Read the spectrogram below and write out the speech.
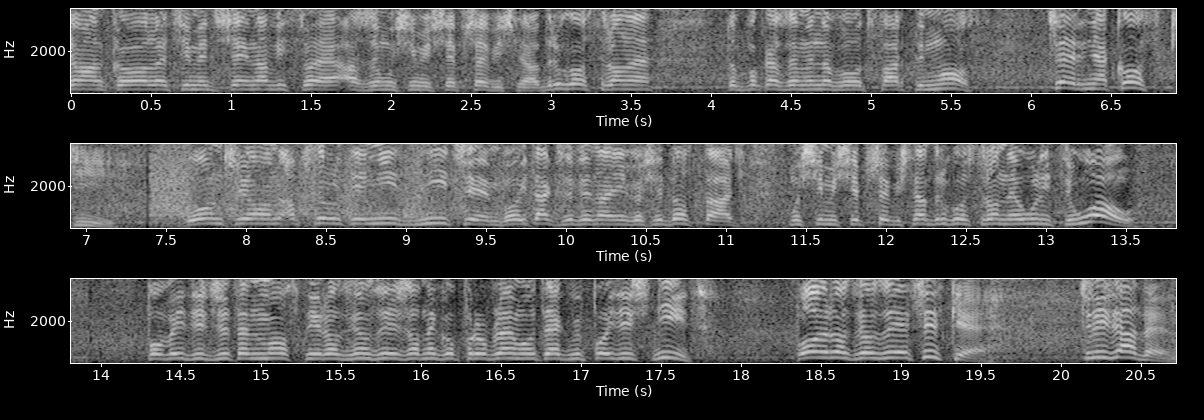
Siemanko, lecimy dzisiaj na Wisłę, a że musimy się przebić na drugą stronę, to pokażemy nowo otwarty most Czerniakowski. Łączy on absolutnie nic z niczym, bo i tak, żeby na niego się dostać, musimy się przebić na drugą stronę ulicy. Wow! Powiedzieć, że ten most nie rozwiązuje żadnego problemu, to jakby powiedzieć nic, bo on rozwiązuje wszystkie, czyli żaden.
